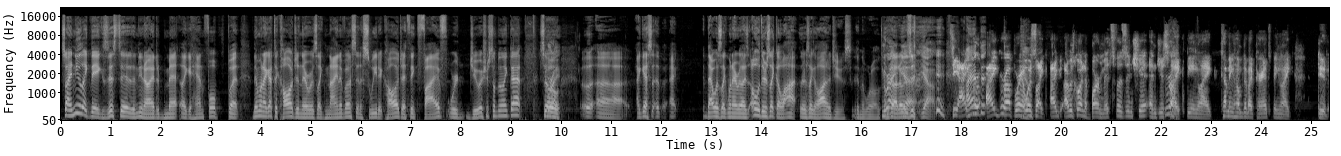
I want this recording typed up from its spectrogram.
so I knew like they existed, and you know I had met like a handful. But then when I got to college and there was like nine of us in a suite at college, I think five were Jewish or something like that. So Right. uh, uh, I guess uh, I, that was like when I realized, oh, there's like a lot, there's like a lot of Jews in the world. I Right. thought it Yeah. just- yeah. See, I I grew, the- I grew up where Yeah. it was like I, I was going to bar mitzvahs and shit, and just Right. like being like coming home to my parents, being like, "Dude,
